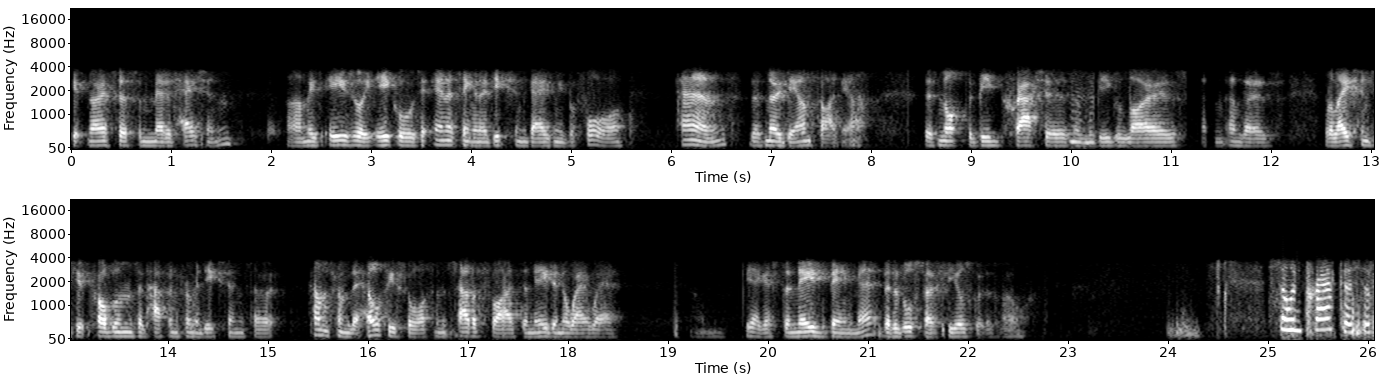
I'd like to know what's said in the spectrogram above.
hypnosis, and meditation um, is easily equal to anything an addiction gave me before. And there's no downside now. There's not the big crashes mm-hmm. and the mm-hmm. big lows and, and those relationship problems that happen from addiction. So it comes from the healthy source and satisfies the need in a way where yeah, I guess the needs being met, but it also feels good as well. So in practice, if,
